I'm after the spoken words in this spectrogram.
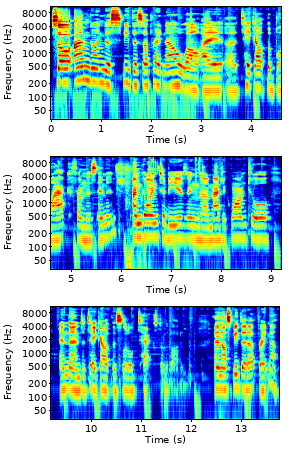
So I'm going to speed this up right now while I uh, take out the black from this image. I'm going to be using the magic wand tool and then to take out this little text on the bottom. And I'll speed that up right now.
